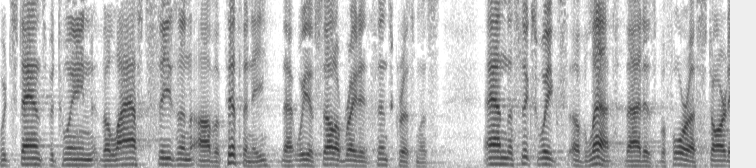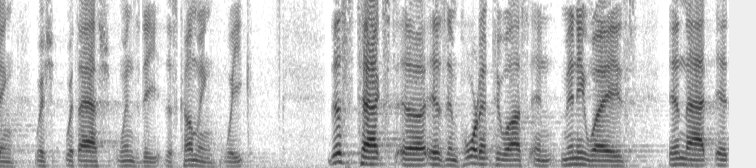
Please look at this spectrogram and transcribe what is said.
which stands between the last season of Epiphany that we have celebrated since Christmas and the six weeks of Lent that is before us, starting with, Ash Wednesday this coming week. This text uh, is important to us in many ways, in that it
